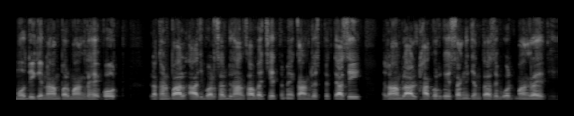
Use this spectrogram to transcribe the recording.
मोदी के नाम पर मांग रहे वोट। लखनपाल आज बड़सर विधानसभा क्षेत्र में कांग्रेस प्रत्याशी रामलाल ठाकुर के संग जनता से वोट मांग रहे थे।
